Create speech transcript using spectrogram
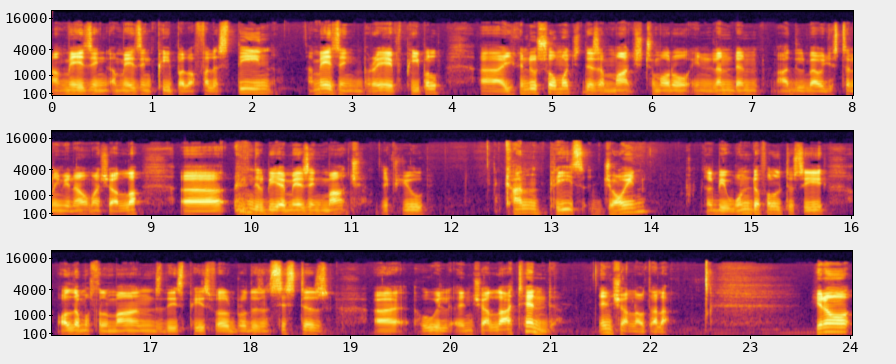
amazing, amazing people of Palestine. Amazing, brave people. Uh, you can do so much. There's a march tomorrow in London. Adil Bhai was just telling me now, mashallah. Uh, there'll be an amazing march. If you can please join. It'll be wonderful to see all the Muslims, these peaceful brothers and sisters uh, who will inshallah attend. Inshallah ta'ala. You know,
